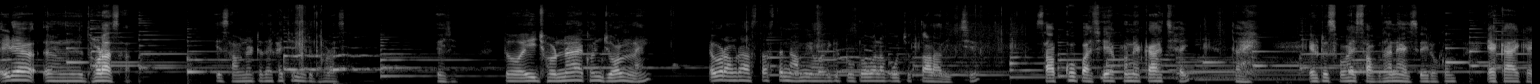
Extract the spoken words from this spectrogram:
এটা আহ, ধরা সাপ। এই সামনেটা দেখাচ্ছে না এটা ধরা সাপ। এই যে। তো এই ঝর্ণা এখন জল নাই। এবার আমরা আস্তে আস্তে নামি আমাদেরকে টোটোওয়ালা প্রচুর তাড়া দিচ্ছে। সাপ খোপ আছে এখন একা চাই তাই একটু সবাই সাবধানে আসে এরকম একা একা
